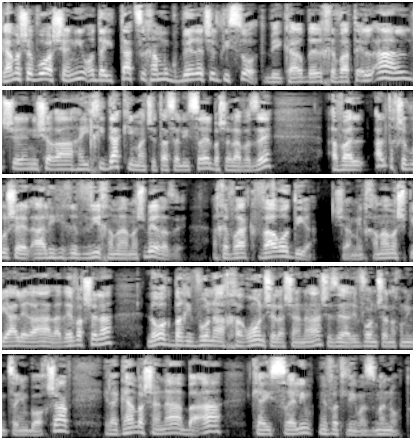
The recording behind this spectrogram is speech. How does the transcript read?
גם השבוע השני עוד הייתה צריכה מוגברת של טיסות, בעיקר דרך חברת אל על, שנשארה היחידה כמעט שטסה לישראל בשלב הזה, אבל אל תחשבו שאל על הרוויחה מהמשבר הזה. החברה כבר הודיעה שהמלחמה משפיעה לרעה על הרווח שלה, לא רק ברבעון האחרון של השנה, שזה הרבעון שאנחנו נמצאים בו עכשיו, אלא גם בשנה הבאה, כי הישראלים מבטלים הזמנות.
